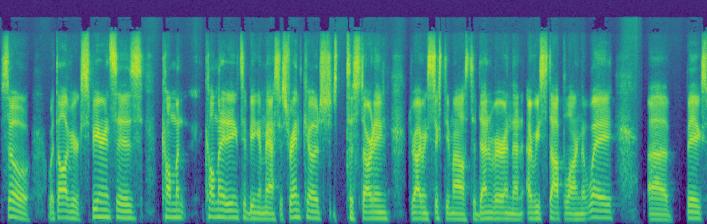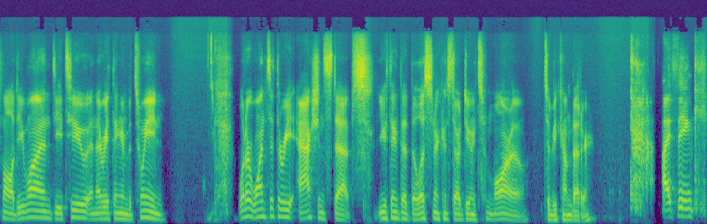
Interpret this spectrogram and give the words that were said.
So, with all of your experiences, culminating to being a master strength coach, to starting driving 60 miles to Denver, and then every stop along the way, uh, big, small D1, D2, and everything in between. What are one to three action steps you think that the listener can start doing tomorrow to become better? I think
